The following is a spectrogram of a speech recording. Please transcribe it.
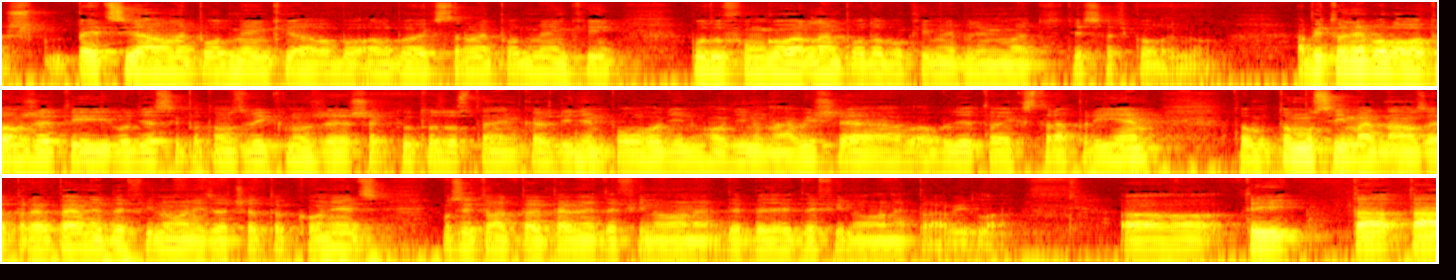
špeciálne podmienky alebo, alebo extrémne podmienky budú fungovať len po dobu, kým nebudeme mať 10 kolegov. Aby to nebolo o tom, že tí ľudia si potom zvyknú, že však túto zostanem každý deň pol hodinu, hodinu navyše a, a bude to extra príjem. To, to musí mať naozaj pre, pevne definovaný začiatok, koniec, musí to mať pevne definované, de, definované pravidla. Uh, tá, tá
